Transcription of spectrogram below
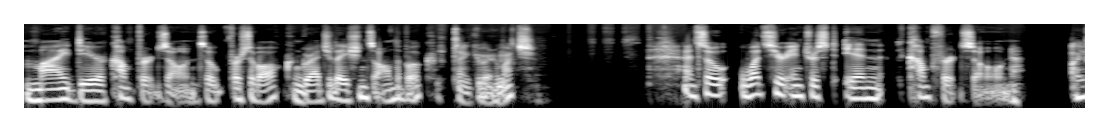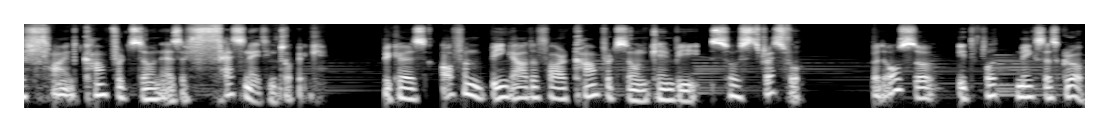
My Dear Comfort Zone. So, first of all, congratulations on the book. Thank you very much. And so, what's your interest in comfort zone? I find comfort zone as a fascinating topic because often being out of our comfort zone can be so stressful but also it's what makes us grow.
